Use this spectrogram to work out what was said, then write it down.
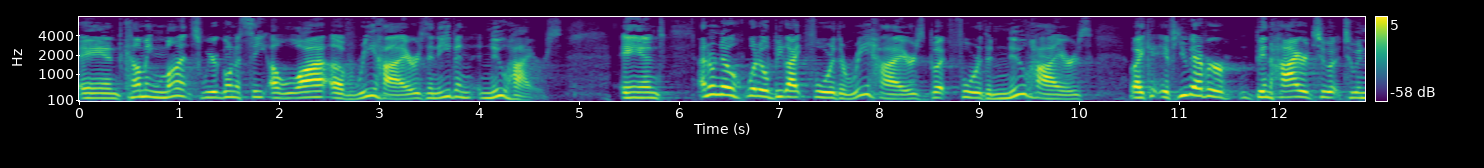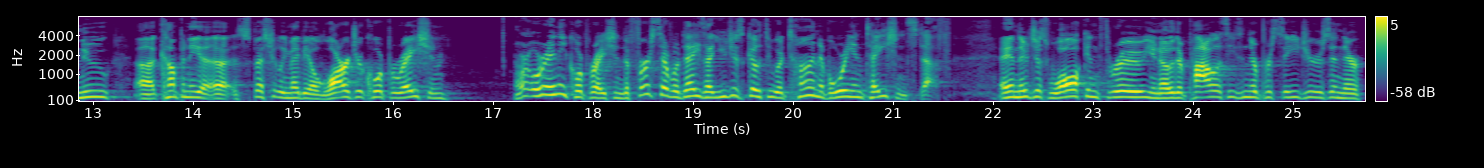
and coming months, we're going to see a lot of rehires and even new hires. And I don't know what it'll be like for the rehires, but for the new hires, like if you've ever been hired to a, to a new uh, company, uh, especially maybe a larger corporation or, or any corporation, the first several days, uh, you just go through a ton of orientation stuff and they're just walking through, you know, their policies and their procedures and their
